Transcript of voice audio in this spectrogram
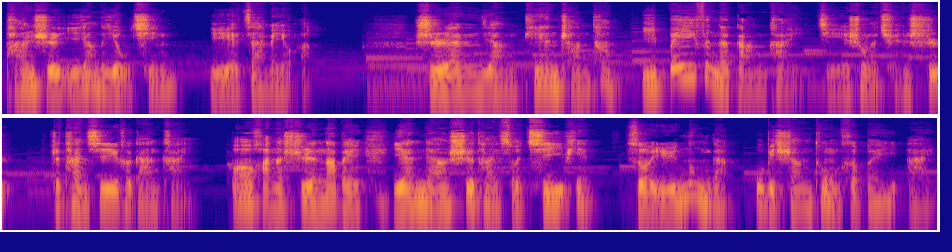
磐石一样的友情也再没有了。诗人仰天长叹，以悲愤的感慨结束了全诗。这叹息和感慨，包含了诗人那被炎凉世态所欺骗、所愚弄的无比伤痛和悲哀。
